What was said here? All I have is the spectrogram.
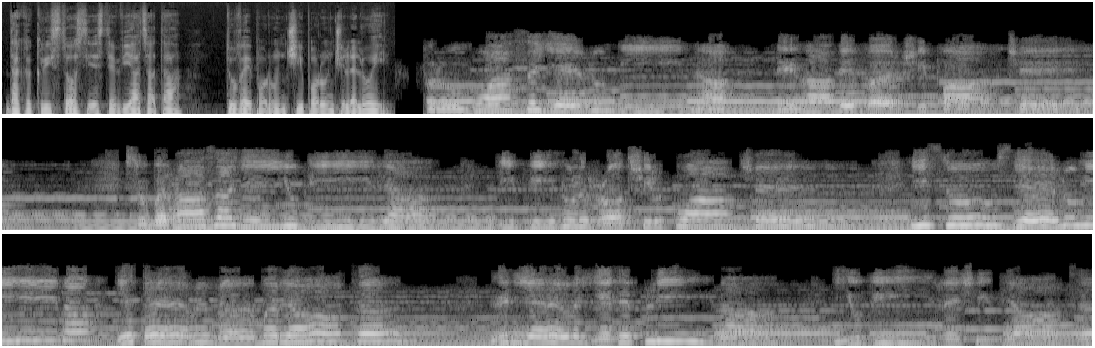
Dacă Hristos este viața ta, tu vei porunci poruncile Lui. Frumoasă e lumina de adevăr și pace, Sub raza ei iubirea, divinul rod și-l coace. Iisus e lumina eternă măreață, În El e de plina iubire și viață.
